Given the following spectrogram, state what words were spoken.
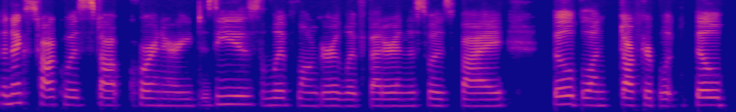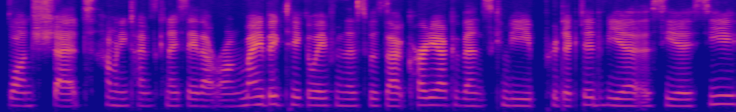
The next talk was Stop Coronary Disease, Live Longer, Live Better. And this was by Bill Blunt, Dr. Bl- Bill Blanchett. How many times can I say that wrong? My big takeaway from this was that cardiac events can be predicted via a CAC,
